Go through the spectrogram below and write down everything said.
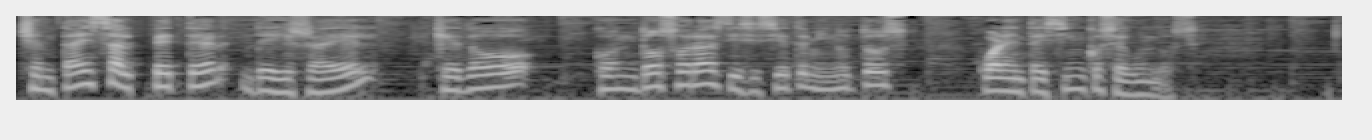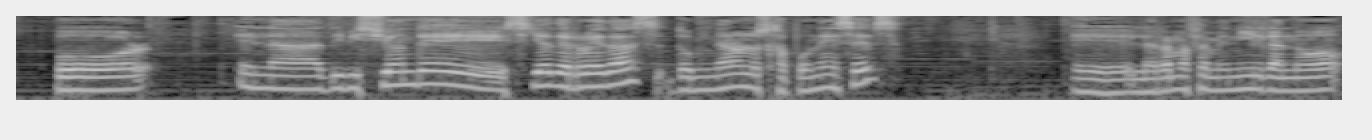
Chemtai Salpeter de Israel quedó con 2 horas 17 minutos 45 segundos. Por en la división de silla de ruedas dominaron los japoneses. Eh, la rama femenil ganó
